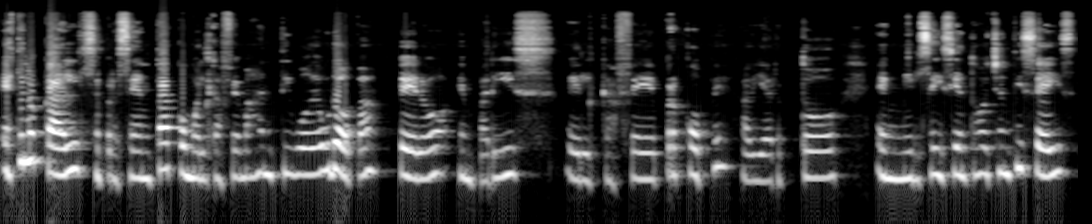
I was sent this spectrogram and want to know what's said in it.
Este local se presenta como el café más antiguo de Europa, pero en París el Café Procope, abierto en 1686,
